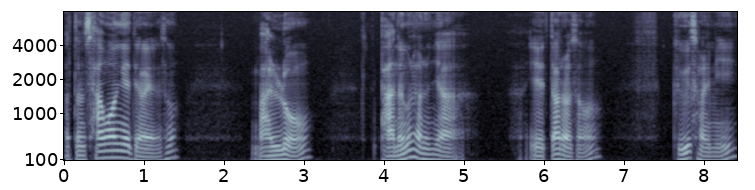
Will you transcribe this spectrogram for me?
어떤 상황에 대해서 말로 반응을 하느냐에 따라서 그 삶이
